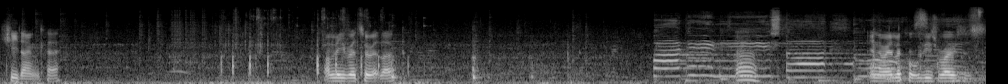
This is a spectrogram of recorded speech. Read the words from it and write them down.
She don't care. I'll leave her to it though. Ah. Anyway, look at all these roses.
